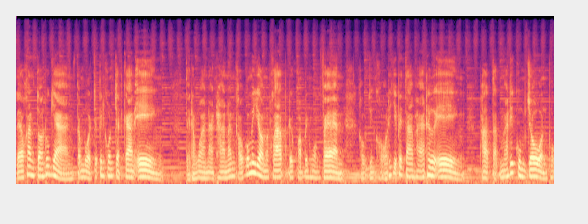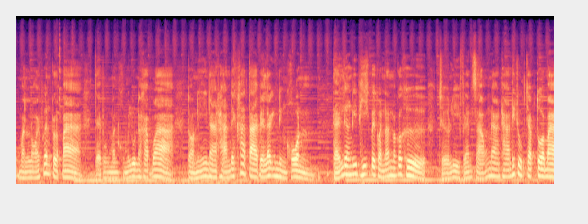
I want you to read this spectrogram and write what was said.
แล้วขั้นตอนทุกอย่างตำรวจจะเป็นคนจัดการเองแต่ทว่านาธานนั้นเขาก็ไม่ยอมนะครับโดยความเป็นห่วงแฟน เขาจึงขอที่จะไปตามหาเธอเอง ภาพตัดมาที่กลุ่มโจรพวกมันร้อยเพื่อนกลับมา แต่พวกมันคงไม่รู้นะครับว่า ตอนนี้นาธานได้ฆ่าตายไปแล้วอีกหนึ่งคน แต่เรื่องที่พีคไปกว่านั้นมันก็คือเชอรี่แฟนสาวของนาธานที่ถูกจับตัวมา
